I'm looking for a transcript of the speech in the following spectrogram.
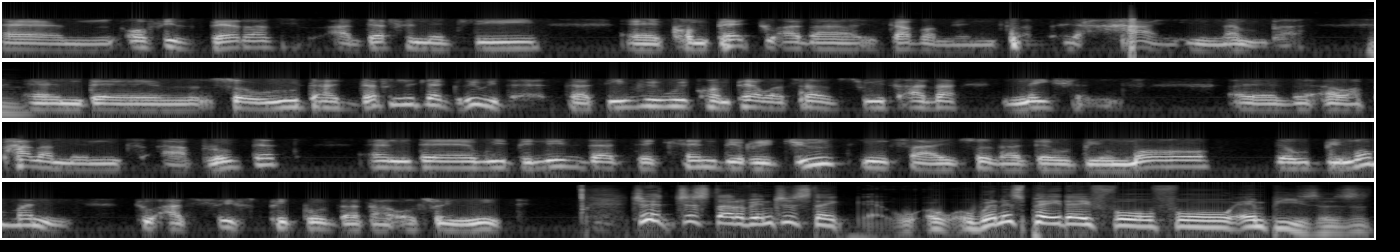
um, office bearers are definitely, uh, compared to other governments, high in number. Mm. And uh, so we would definitely agree with that, that if we compare ourselves with other nations, uh, the, our parliaments are bloated, and uh, we believe that they can be reduced in size so that there will be more, there will be more money to assist people that are also in need. Just out of interest, like, when is payday for, for MPs? Is it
